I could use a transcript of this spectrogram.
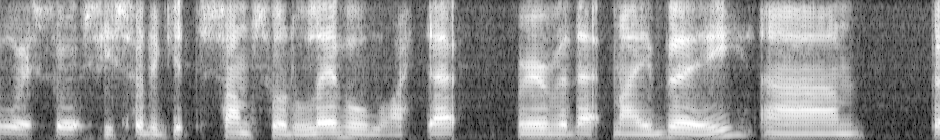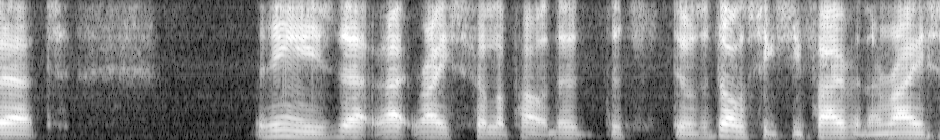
always thought she sort of get to some sort of level like that, wherever that may be. Um, but the thing is that that race fell apart. The, the, there was a dollar sixty favourite in the race,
